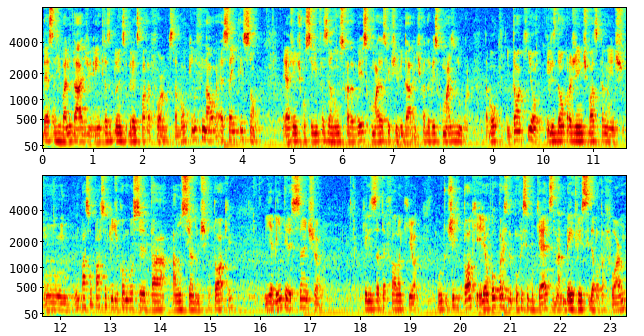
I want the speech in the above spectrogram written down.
dessa rivalidade entre as grandes, grandes plataformas, tá bom? Que no final essa é a intenção é a gente conseguir fazer anúncios cada vez com mais assertividade, cada vez com mais lucro, tá bom? Então aqui, ó, eles dão pra gente basicamente um, um passo a passo aqui de como você tá anunciando no TikTok, E é bem interessante, ó, que eles até falam aqui, ó, o TikTok ele é um pouco parecido com o Facebook Ads na, dentro em si da plataforma,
